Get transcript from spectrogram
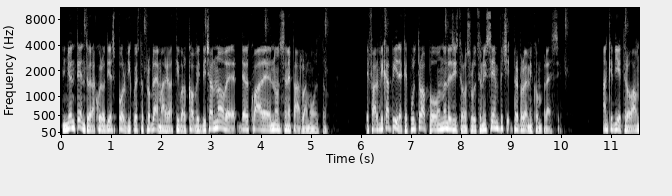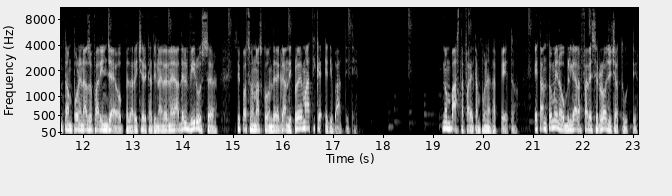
Il mio intento era quello di esporvi questo problema relativo al Covid-19 del quale non se ne parla molto e farvi capire che purtroppo non esistono soluzioni semplici per problemi complessi. Anche dietro a un tampone nasofaringeo per la ricerca di una RNA del virus si possono nascondere grandi problematiche e dibattiti. Non basta fare tamponi a tappeto, e tantomeno obbligare a fare serologici a tutti.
